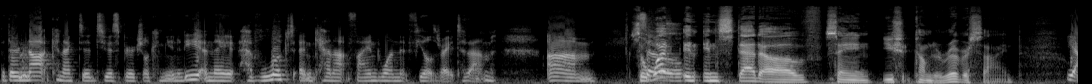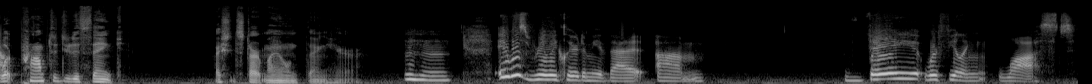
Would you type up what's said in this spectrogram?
but they're not connected to a spiritual community and they have looked and cannot find one that feels right to them. Um, so, so, what, in, instead of saying you should come to Riverside, yeah. what prompted you to think I should start my own thing here? Mm-hmm. It was really clear to me that um, they were feeling lost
